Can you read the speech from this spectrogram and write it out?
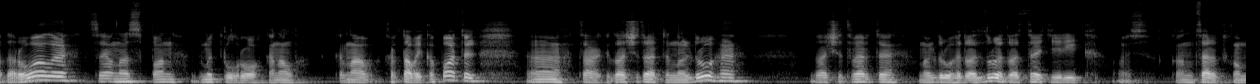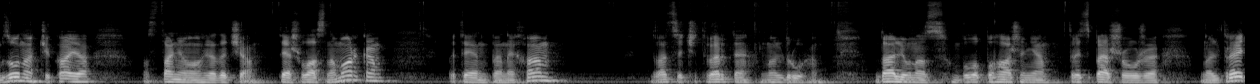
подарували. Це у нас пан Дмитро, канал, канал Картавий Копатель. Е, Так, 24.02. 24.02, 22, 23 рік. Ось концерт Комзона чекає останнього глядача. Теж власна марка. ПТН ПНХ 24.02. Далі у нас було погашення 31 вже 03.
